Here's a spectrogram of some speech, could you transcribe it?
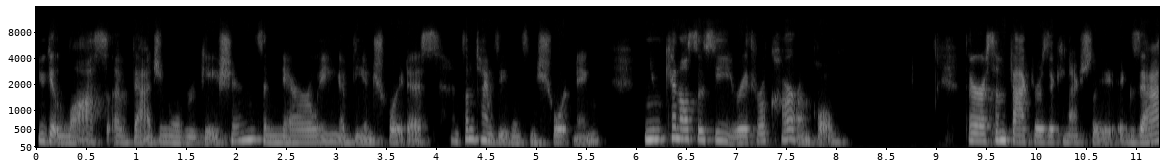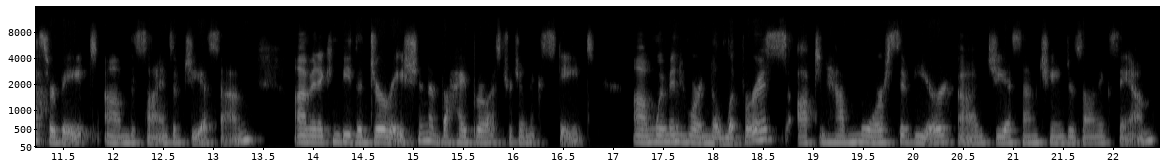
You get loss of vaginal rugations and narrowing of the introitus, and sometimes even some shortening. You can also see urethral caruncle. There are some factors that can actually exacerbate um, the signs of GSM, um, and it can be the duration of the hyperestrogenic state. Um, women who are nulliparous often have more severe uh, GSM changes on exam.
